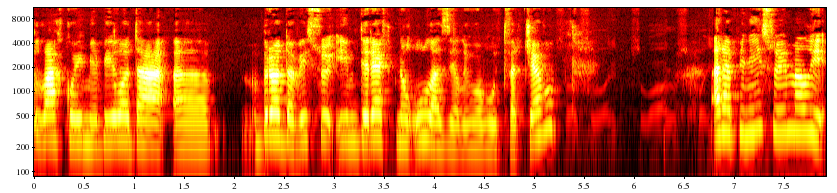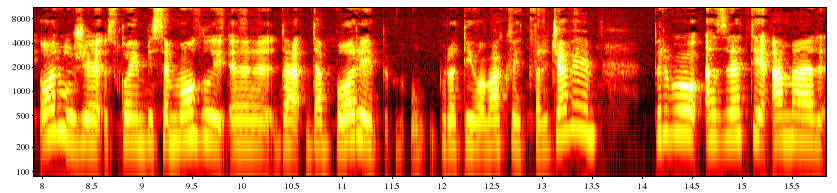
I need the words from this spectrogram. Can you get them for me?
lako im je bilo da e, brodovi su im direktno ulazili u ovu tvrđavu. Arapi nisu imali oružje s kojim bi se mogli e, da, da bore protiv ovakve tvrđave. Prvo, Azreti Amar e,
